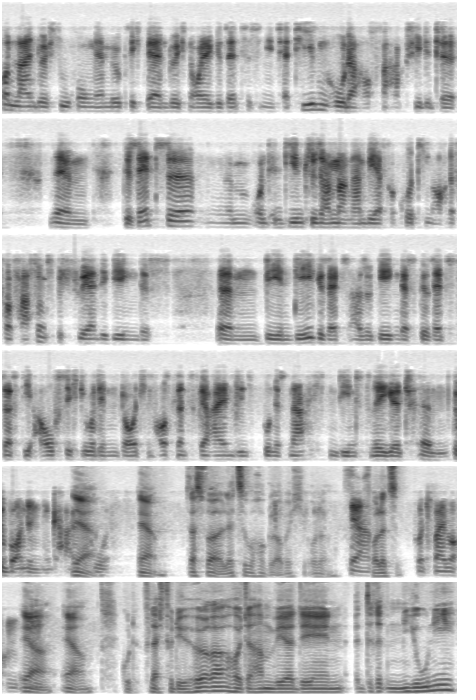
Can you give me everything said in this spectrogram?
Online-Durchsuchungen ermöglicht werden durch neue Gesetzesinitiativen oder auch verabschiedete ähm, Gesetze. Ähm, und in diesem Zusammenhang haben wir ja vor kurzem auch eine Verfassungsbeschwerde gegen das ähm, BND-Gesetz, also gegen das Gesetz, das die Aufsicht über den deutschen Auslandsgeheimdienst, Bundesnachrichtendienst regelt, ähm, gewonnen in Karlsruhe. Ja, ja. Das war letzte Woche, glaube ich, oder ja, vorletzte. Vor zwei Wochen. Ja, ja. Gut, vielleicht für die Hörer. Heute haben wir den 3. Juni.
